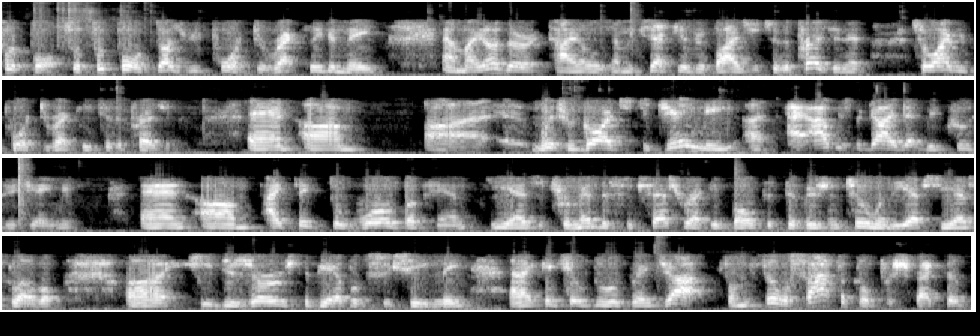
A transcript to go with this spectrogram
football. So football does report directly to me. And my other title is I'm executive advisor to the president. So I report directly to the president. And um, uh, with regards to Jamie, I, I was the guy that recruited Jamie. And um, I think the world of him. He has a tremendous success record, both at Division Two and the FCS level. Uh, he deserves to be able to succeed me, and I think he'll do a great job. From a philosophical perspective,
